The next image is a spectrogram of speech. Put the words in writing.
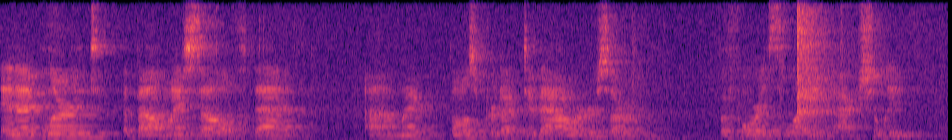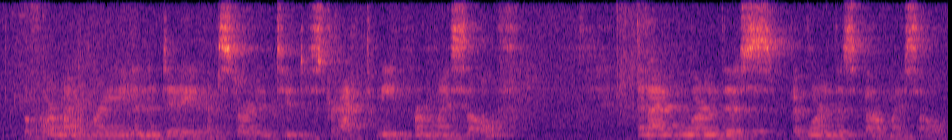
And I've learned about myself that uh, my most productive hours are before it's light, actually, before my brain and the day have started to distract me from myself. And I've learned this, I've learned this about myself.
